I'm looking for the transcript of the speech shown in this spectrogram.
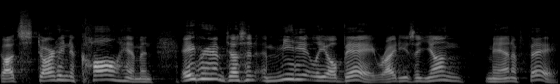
God's starting to call him, and Abraham doesn't immediately obey, right? He's a young man of faith.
